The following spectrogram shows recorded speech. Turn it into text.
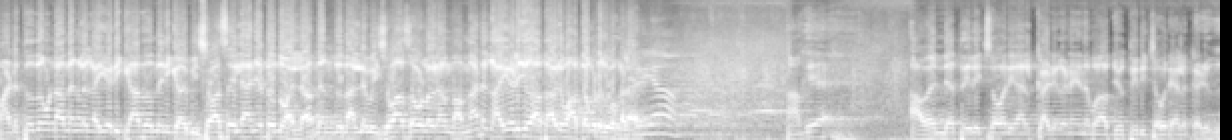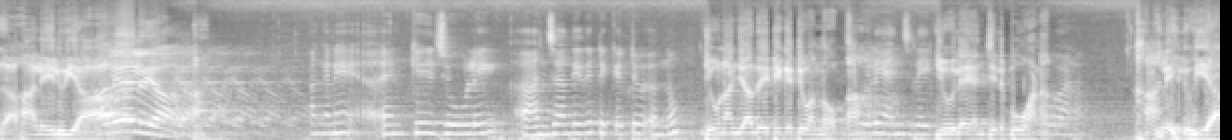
മടുത്തത് കൊണ്ടാണ് നിങ്ങൾ കൈയടിക്കാത്തതെന്ന് എനിക്ക് വിശ്വാസം ഇല്ലാഞ്ഞിട്ടൊന്നും അല്ല. നിങ്ങൾക്ക് നല്ല വിശ്വാസമുള്ളവരാണ്. നന്നായിട്ട് കൈയടിച്ച് താത്താവർ വാർത്ത കൊടുക്കും മക്കളെ. ഹല്ലേലൂയ ആകെ അവന്റെ തിരിച്ചോരയാൽ കഴുകണേന്ന് പറഞ്ഞു തിരിച്ചോരയാൽ കഴുകുക. ഹാലേലുയാ അങ്ങനെ എനിക്ക് ജൂലൈ അഞ്ചാം തീയതി ടിക്കറ്റ് വന്നു. ജൂൺ അഞ്ചാം തീയതി ടിക്കറ്റ് വന്നു. ജൂലൈ അഞ്ചിലേക്ക്. ജൂലൈ അഞ്ചിൽ പോവാണ്. ഇരിപ്പല്ലേ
